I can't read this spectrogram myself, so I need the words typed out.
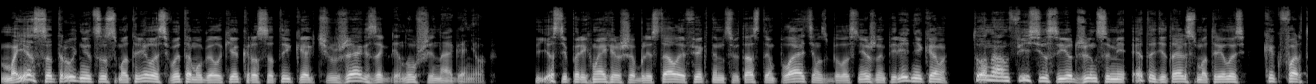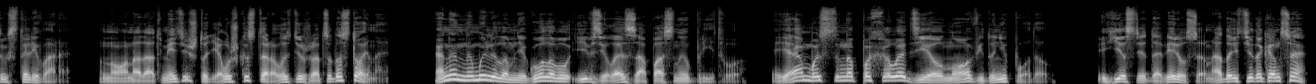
Моя сотрудница смотрелась в этом уголке красоты, как чужак, заглянувший на огонек. Если парикмахерша блистала эффектным цветастым платьем с белоснежным передником, то на Анфисе с ее джинсами эта деталь смотрелась, как фартук столевара. Но надо отметить, что девушка старалась держаться достойно. Она намылила мне голову и взялась за опасную бритву. Я мысленно похолодел, но виду не подал. Если доверился, надо идти до конца.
